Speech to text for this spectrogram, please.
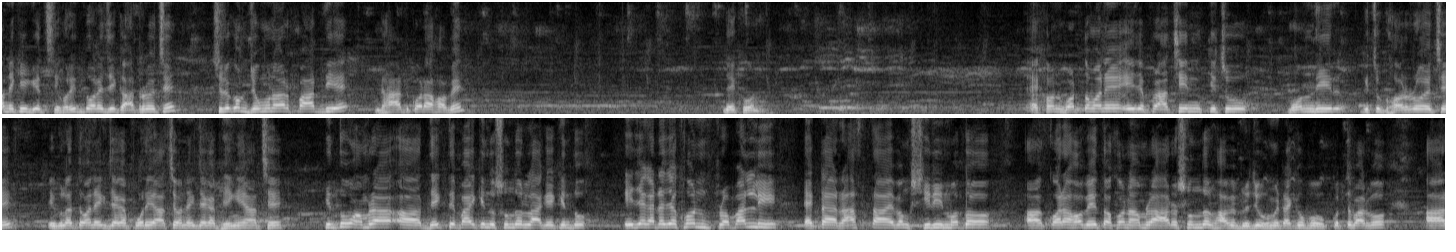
অনেকে গেছি, হরিদ্বারে যে ঘাট রয়েছে, সেরকম যমুনার পাড় দিয়ে ঘাট করা হবে। দেখুন। এখন বর্তমানে এই যে প্রাচীন কিছু মন্দির, কিছু ঘর রয়েছে, এগুলাতে অনেক জায়গা পড়ে আছে, অনেক জায়গা ভেঙে আছে। কিন্তু আমরা দেখতে পাই, কিন্তু সুন্দর লাগে। কিন্তু এই জায়গাটা যখন প্রপারলি একটা রাস্তা এবং সিঁড়ির মতো আহ, করা হবে তখন আমরা আরও সুন্দরভাবে ব্রজভূমিটাকে উপভোগ করতে পারবো আর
